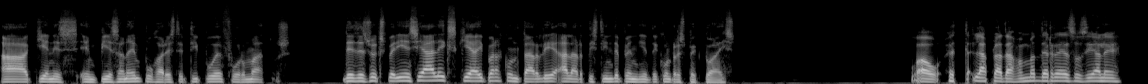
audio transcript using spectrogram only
a quienes empiezan a empujar este tipo de formatos. Desde su experiencia, Alex, ¿qué hay para contarle al artista independiente con respecto a esto? Wow, las plataformas de redes sociales,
